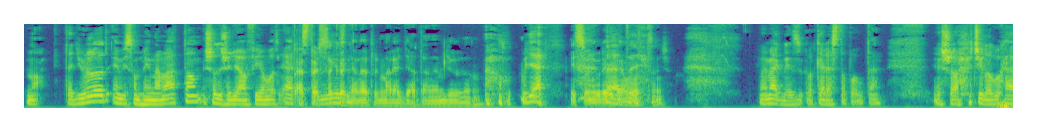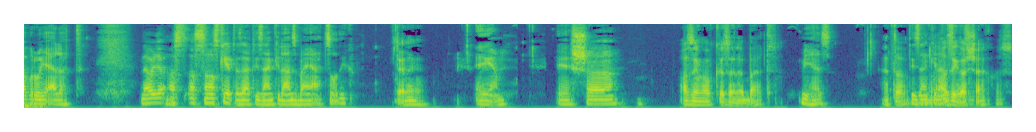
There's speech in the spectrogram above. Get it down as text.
Na, te gyűlölöd, én viszont még nem láttam, és az is egy olyan film volt, hogy elkezdtem persze nézni. könnyen lehet, hogy már egyáltalán nem gyűlölöm. Ugye? Iszonyú Lehet, régen hogy- volt. Hogy... Majd megnézzük a keresztapa után, és a csillagok háborúja előtt. De hogy azt, azt hiszem, az 2019-ben játszódik. Tényleg? Igen. És uh, Asimov közelebb állt. mihez? Hát a, 19 az igazsághoz.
